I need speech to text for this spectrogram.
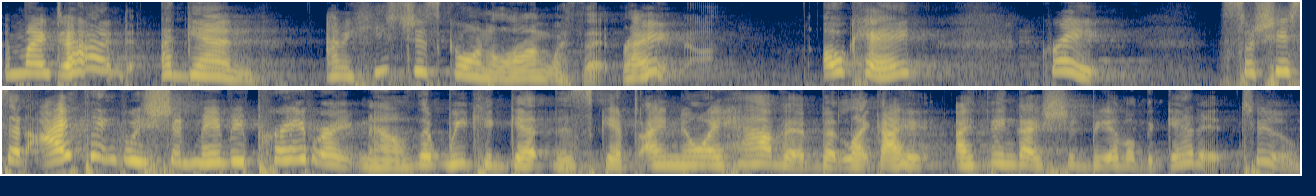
And my dad, again, I mean, he's just going along with it, right? Okay, great. So she said, I think we should maybe pray right now that we could get this gift. I know I have it, but like I, I think I should be able to get it too.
